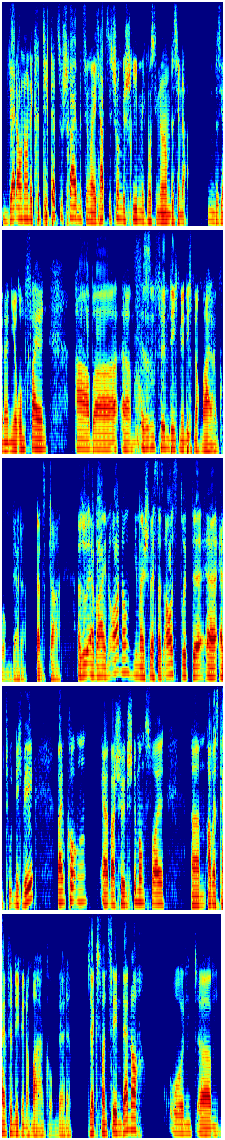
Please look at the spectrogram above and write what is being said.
werde auch noch eine Kritik dazu schreiben, beziehungsweise ich habe sie schon geschrieben, ich muss sie nur noch ein bisschen, ein bisschen an ihr rumfeilen. Aber ähm, es ist ein Film, den ich mir nicht nochmal angucken werde. Ganz klar. Also er war in Ordnung, wie meine Schwester es ausdrückte. Er, er tut nicht weh beim Gucken. Er war schön stimmungsvoll. Ähm, aber es ist kein Film, den ich mir nochmal angucken werde. Sechs von zehn dennoch. Und ähm,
